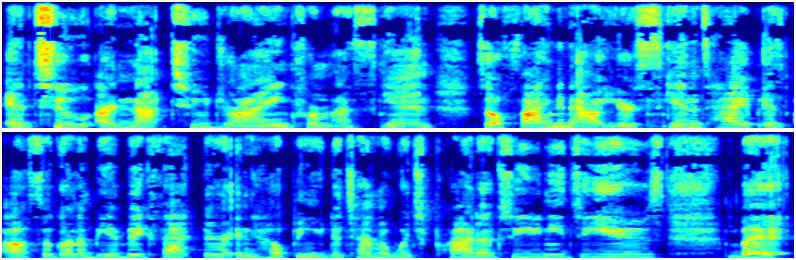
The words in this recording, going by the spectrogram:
and two, are not too drying for my skin. So finding out your skin type is also gonna be a big factor in helping you determine which products you need to use. But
